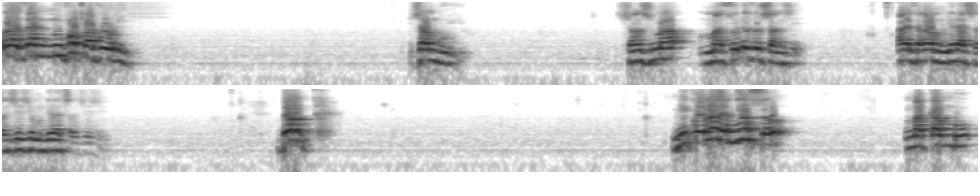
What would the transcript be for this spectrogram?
oyo aza nouveau favori jean mbuyu changement masolo ezo change awa eza kaka mondele achange je mondele achange je donc mikolo oyo nyonso makambo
